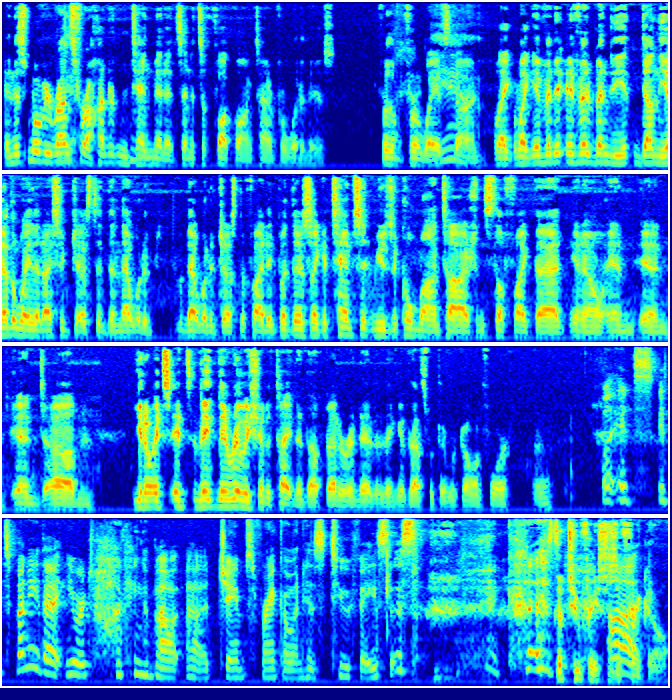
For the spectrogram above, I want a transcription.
and this movie runs Yeah. for 110 Mhm. minutes and it's a fuck long time for what it is for the for the way it's Yeah. done. Like like if it if it had been the, done the other way that I suggested then that would have that would have justified it. But there's like attempts at musical montage and stuff like that you know and and and um you know it's it's they, they really should have tightened it up better in editing if that's what they were going for. Uh, Well, it's it's funny that you were talking about uh, James Franco and his two faces. the two faces of Uh, Franco.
